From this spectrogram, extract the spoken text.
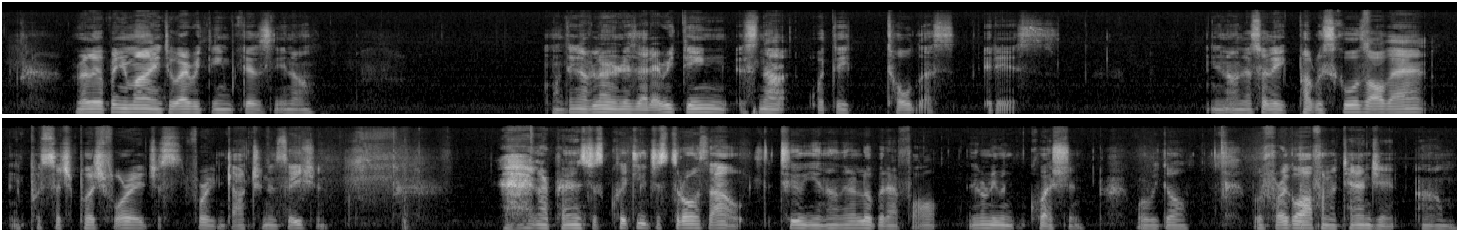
really open your mind to everything because, you know, one thing I've learned is that everything is not what they told us it is. You know, that's why they public schools all that and put such a push for it just for indoctrination and our parents just quickly just throw us out too you know they're a little bit at fault. They don't even question where we go. Before I go off on a tangent um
